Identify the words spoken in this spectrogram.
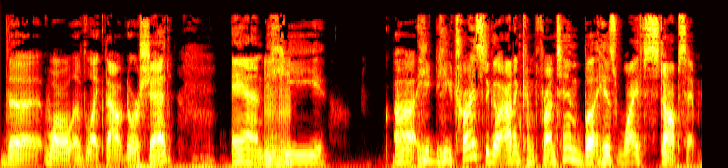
the wall of like the outdoor shed. And Mhm. he uh he he tries to go out and confront him, but his wife stops him.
